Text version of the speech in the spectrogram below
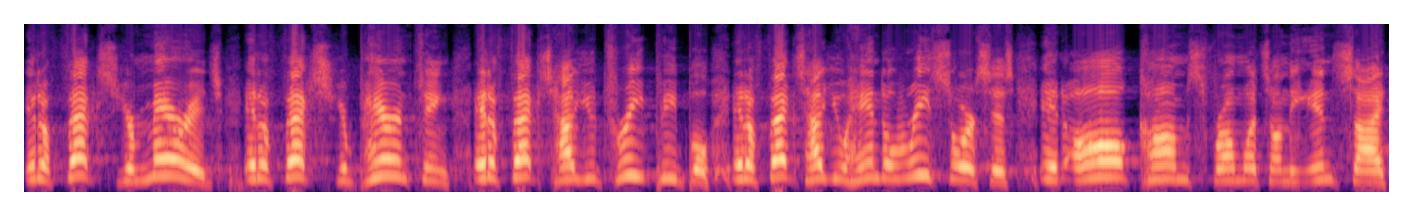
It affects your marriage. It affects your parenting. It affects how you treat people. It affects how you handle resources. It all comes from what's on the inside.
